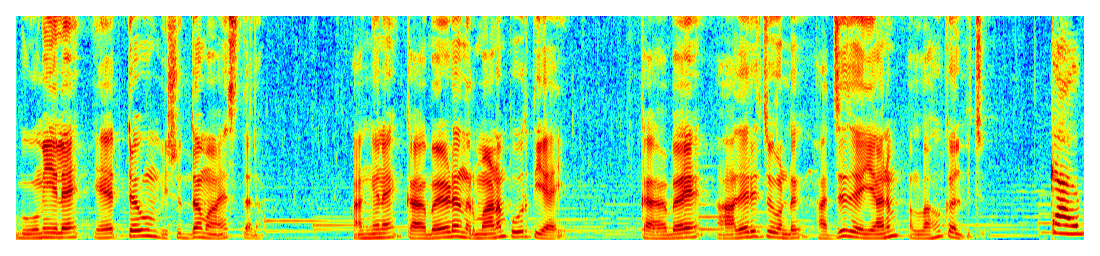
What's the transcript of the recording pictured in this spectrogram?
ഭൂമിയിലെ ഏറ്റവും വിശുദ്ധമായ സ്ഥലം. അങ്ങനെ കബയുടെ നിർമ്മാണം പൂർത്തിയായി. കബയെ ആദരിച്ചുകൊണ്ട് ഹജ്ജ് ചെയ്യാനും അള്ളാഹു കൽപ്പിച്ചു. കബ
